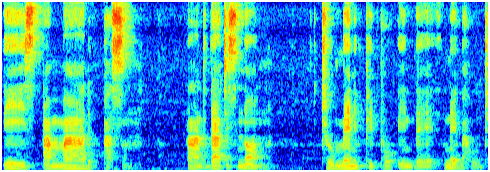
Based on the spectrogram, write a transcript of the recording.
is a mad person, and that is known to many people in the neighborhood.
